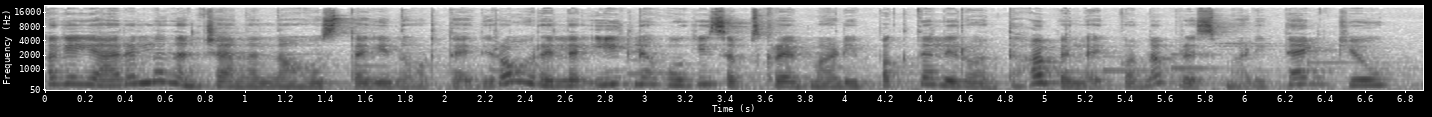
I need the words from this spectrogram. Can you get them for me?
ಹಾಗೆ ಯಾರೆಲ್ಲ ನನ್ನ ಚಾನಲ್ನ ಹೊಸದಾಗಿ ನೋಡ್ತಾ ಇದ್ದೀರೋ, ಅವರೆಲ್ಲ ಈಗಲೇ ಹೋಗಿ ಸಬ್ಸ್ಕ್ರೈಬ್ ಮಾಡಿ, ಪಕ್ಕದಲ್ಲಿರುವಂತಹ ಬೆಲ್ಲೈಕನ್ನ ಪ್ರೆಸ್ ಮಾಡಿ. Thank you.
